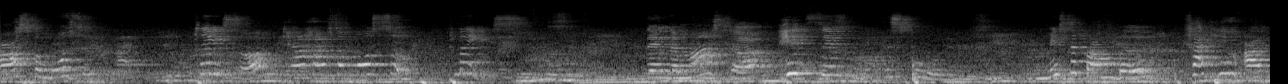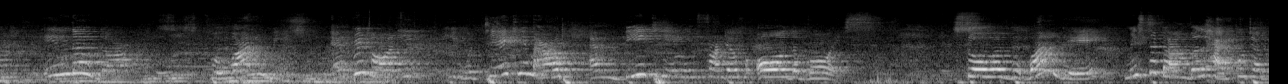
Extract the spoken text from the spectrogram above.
asked for more soup. Like, please sir, can I have some more soup? Please. Then the master hits him with the spoon. Mr. Bumble shut him up in the dark for one week. Every morning he would take him out and beat him in front of all the boys. So one day, Mr. Bumble had put a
